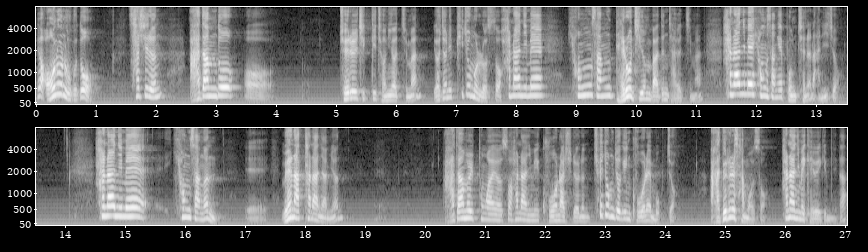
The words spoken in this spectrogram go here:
그러니까 어느 누구도 사실은 아담도 어, 죄를 짓기 전이었지만 여전히 피조물로서 하나님의 형상대로 지음받은 자였지만 하나님의 형상의 본체는 아니죠. 하나님의 형상은 왜 나타나냐면 아담을 통하여서 하나님이 구원하시려는 최종적인 구원의 목적 아들을 삼아서 하나님의 계획입니다.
